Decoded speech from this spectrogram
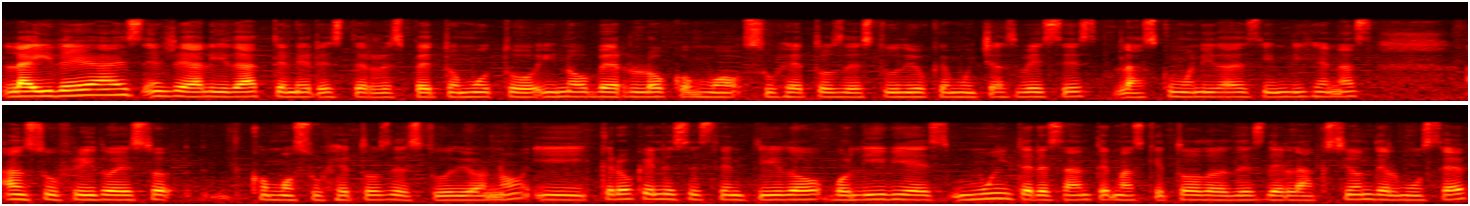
La idea es en realidad tener este respeto mutuo y no verlo como sujetos de estudio que muchas veces las comunidades indígenas han sufrido eso como sujetos de estudio, ¿no? Y creo que en ese sentido Bolivia es muy interesante más que todo desde la acción del MUSEF,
